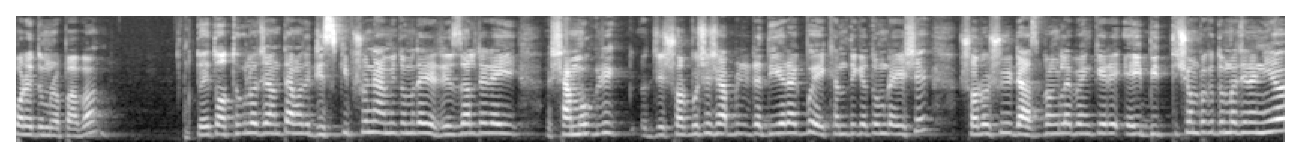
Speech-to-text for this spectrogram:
পরে তোমরা পাবা। তো এই তথ্যগুলো জানতে আমাদের ডিসক্রিপশনে আমি তোমাদের রেজাল্টের এই সামগ্রিক যে সর্বশেষ আপডেটটা দিয়ে রাখব, এখান থেকে তোমরা এসে সরাসরি ডাচ বাংলা ব্যাংকের এই বৃত্তি সম্পর্কে তোমরা জেনে নিও।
